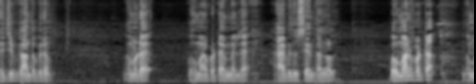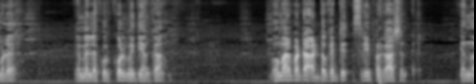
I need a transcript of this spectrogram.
Najeeb Kanthapuram നമ്മുടെ ബഹുമാനപ്പെട്ട M L A Abid Hussain Thangal ബഹുമാനപ്പെട്ട നമ്മുടെ എം എൽ എ കുർക്കോൾ മെതിയങ്ക ബഹുമാനപ്പെട്ട അഡ്വക്കേറ്റ് ശ്രീ പ്രകാശൻ എന്ന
